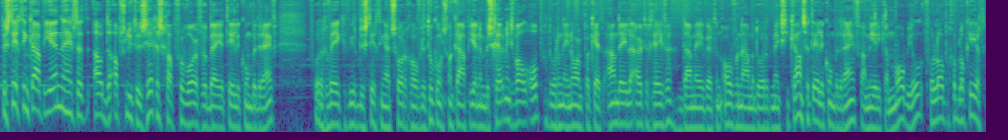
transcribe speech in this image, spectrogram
De stichting KPN heeft het, de absolute zeggenschap verworven bij het telecombedrijf. Vorige week wierp de stichting uit zorg over de toekomst van KPN een beschermingswal op... door een enorm pakket aandelen uit te geven. Daarmee werd een overname door het Mexicaanse telecombedrijf America Mobil voorlopig geblokkeerd.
